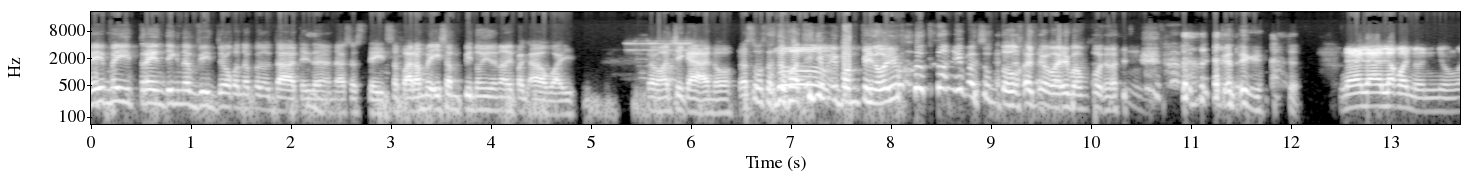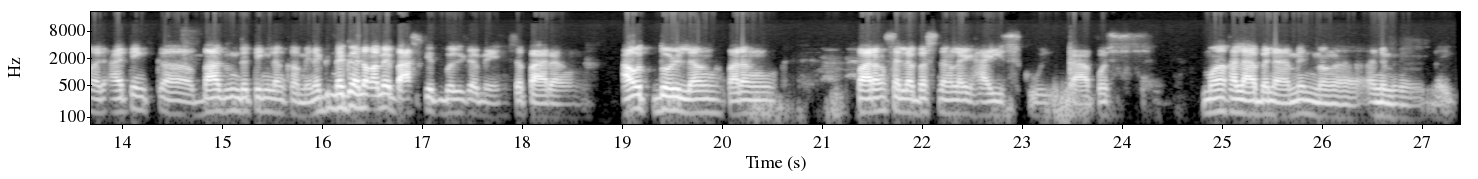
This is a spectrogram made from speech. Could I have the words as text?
May may trending na video ko napanood dati na nasa States na parang may isang Pinoy na nakipag-away sa mga Chicano. Tapos oh. dumating yung ibang Pinoy, nakipagsuntukan yung mga ibang Pinoy. Galing. eh. Naalala ko nun, yung, ano, I think, uh, bagong dating lang kami. Nag, nag ano kami, basketball kami sa parang outdoor lang, parang parang sa labas ng like high school. Tapos, mga kalaban namin, mga, ano mo yun, like,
